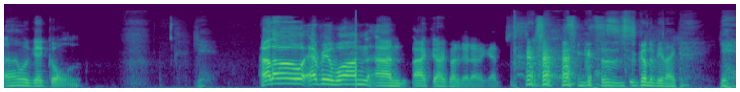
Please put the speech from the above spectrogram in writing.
and we'll get going. Yeah. Hello, everyone, and I, I gotta do that again. Because it's just gonna be like, yeah.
